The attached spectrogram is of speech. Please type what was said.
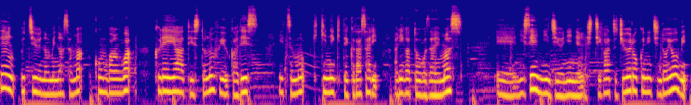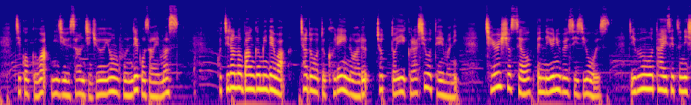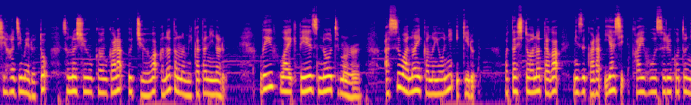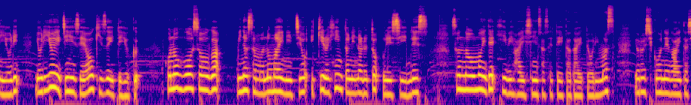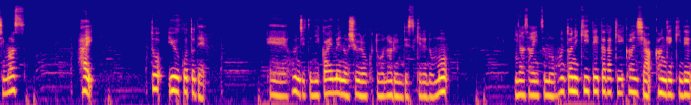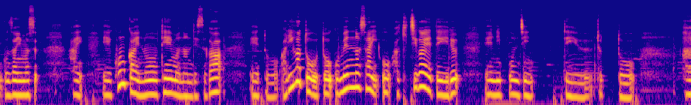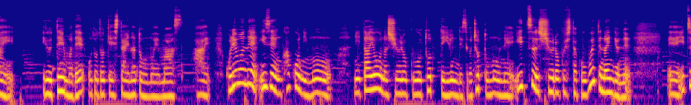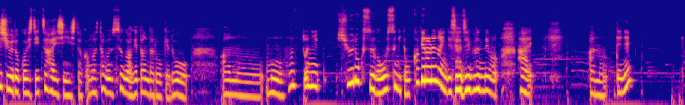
全宇宙の皆様こんばんは。クレイアーティストの冬香です。いつも聞きに来てくださりありがとうございます。えー、2022年7月16日土曜日時刻は23時14分でございます。こちらの番組では茶道とクレイのあるちょっといい暮らしをテーマに Cherish yourself and the universe is yours. 自分を大切にし始めるとその瞬間から宇宙はあなたの味方になる。Live like there's no tomorrow. 明日はないかのように生きる。私とあなたが自ら癒し解放することによりより良い人生を築いてゆく。この放送が皆様の毎日を生きるヒントになると嬉しいです。そんな思いで日々配信させていただいております。よろしくお願いいたします。はい。ということで、えー、本日2回目の収録となるんですけれども皆さんいつも本当に聞いていただき感謝感激でございます。はい、えー、今回のテーマなんですが、えっ、ー、とありがとうとごめんなさいを履き違えている、えー、日本人っていうちょっとはいいうテーマでお届けしたいなと思います。はい、これはね以前過去にも似たような収録を撮っているんですがちょっともうねいつ収録したか覚えてないんだよね。えー、いつ収録をしていつ配信したかまあ多分すぐ上げたんだろうけどあのー、もう本当に収録数が多すぎて追っかけられないんですよ 自分でも。はいあのでね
